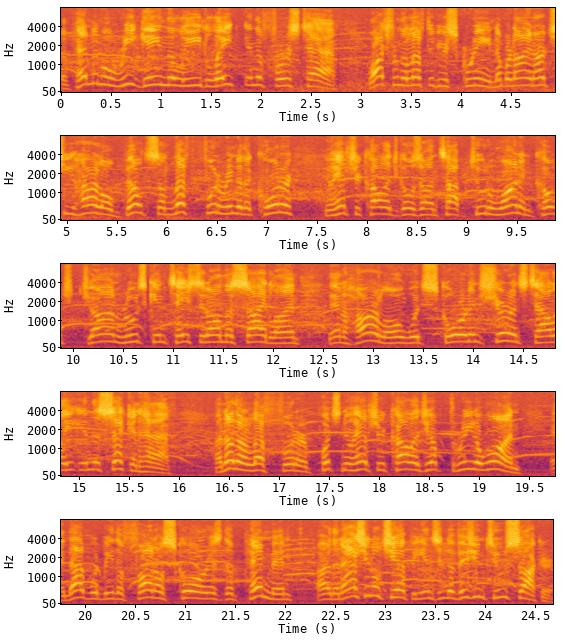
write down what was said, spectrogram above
The Penmen will regain the lead late in the first half. Watch from the left of your screen. Number nine, Archie Harlow belts a left footer into the corner. New Hampshire College goes on top two to one, and Coach John Roots can taste it on the sideline. Then Harlow would score an insurance tally in the second half. Another left footer puts New Hampshire College up three to one and that would be the final score as the Penmen are the national champions in Division II soccer.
